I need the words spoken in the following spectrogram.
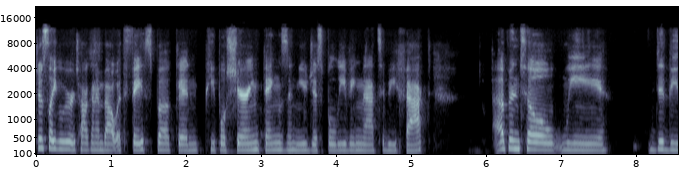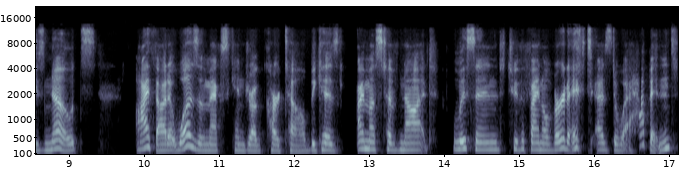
just like we were talking about with Facebook and people sharing things and you just believing that to be fact, up until we did these notes, I thought it was a Mexican drug cartel because I must have not listened to the final verdict as to what happened.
